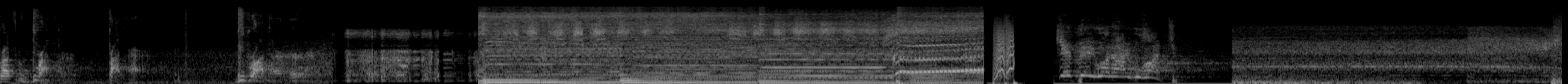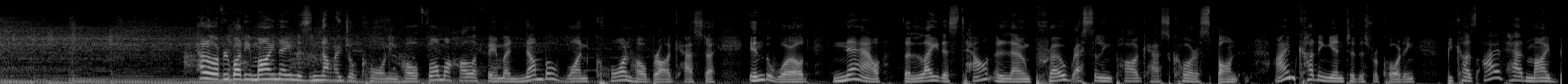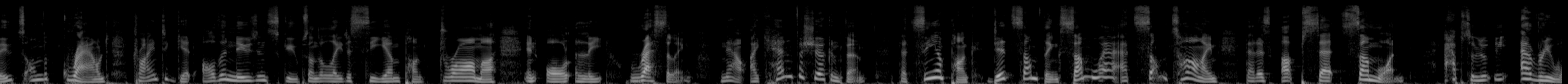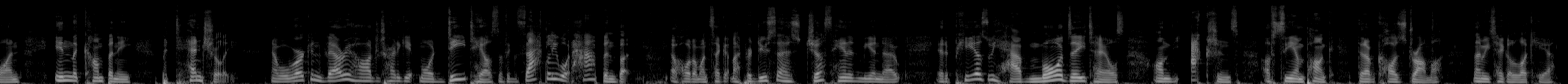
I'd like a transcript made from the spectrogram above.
brother, brother, brother, brother. Give me what I want! Hello, everybody. My name is Nigel Corninghole, former Hall of Famer, number one cornhole broadcaster in the world, now the latest Talent Alone Pro Wrestling Podcast correspondent. I'm cutting into this recording because I've had my boots on the ground trying to get all the news and scoops on the latest CM Punk drama in All Elite Wrestling. Now, I can for sure confirm that CM Punk did something somewhere at some time that has upset someone absolutely everyone in the company potentially. Now, we're working very hard to try to get more details of exactly what happened, but oh, hold on one second. My producer has just handed me a note. It appears we have more details on the actions of CM Punk that have caused drama. Let me take a look here.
